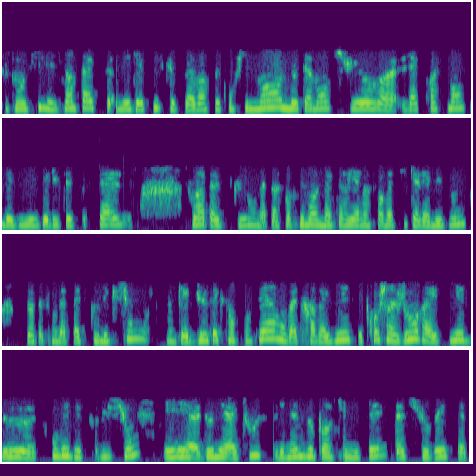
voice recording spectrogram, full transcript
ce sont aussi les impacts négatifs que peut avoir ce confinement, notamment sur euh, l'accroissement des inégalités sociales, soit parce qu'on n'a pas forcément le matériel informatique à la maison, soit parce qu'on n'a pas de connexion. Donc avec Bibliothèque sans frontières, on va travailler ces prochains jours à essayer de euh, trouver des solutions et euh, donner à tous les mêmes opportunités d'assurer cette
